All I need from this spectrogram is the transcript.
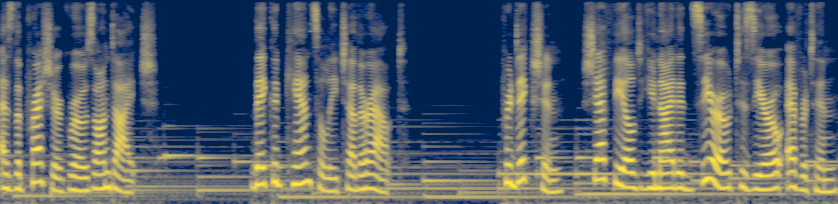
as the pressure grows on Dyche. They could cancel each other out. Prediction, Sheffield United 0-0 Everton.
